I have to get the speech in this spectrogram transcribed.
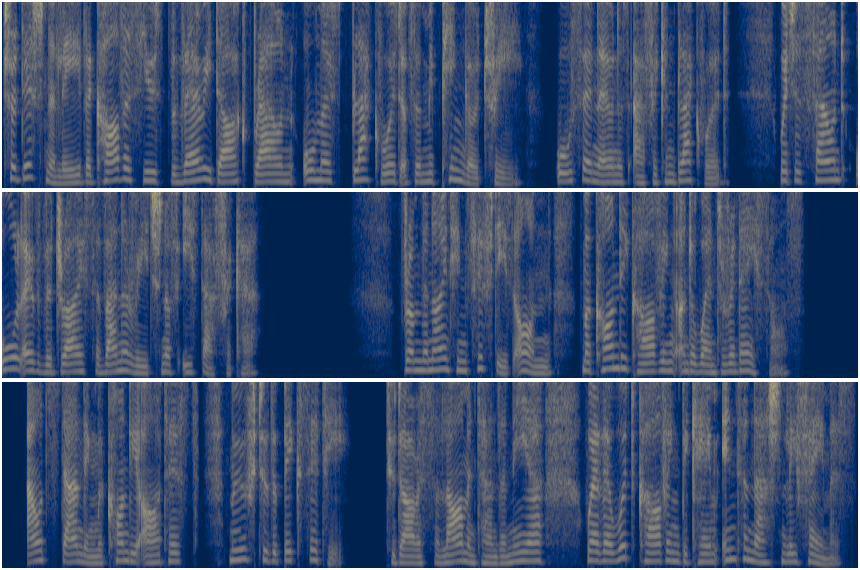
Traditionally, the carvers used the very dark brown, almost black wood of the mipingo tree, also known as African blackwood, which is found all over the dry savanna region of East Africa. From the 1950s on, Makonde carving underwent a renaissance. Outstanding Makonde artists moved to the big city, to Dar es Salaam in Tanzania, where their wood carving became internationally famous.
